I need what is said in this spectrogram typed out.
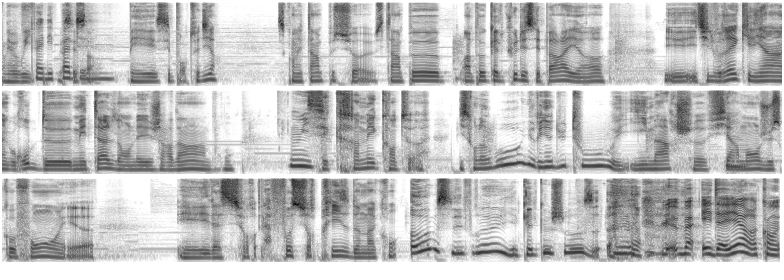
Mais oui, Il fallait pas c'est de. ça. Mais c'est pour te dire. Parce qu'on était un peu sur. C'était un peu, un peu calculé, c'est pareil. hein. Est-il vrai qu'il y a un groupe de métal dans les jardins? Bon, Oui. C'est cramé quand euh, ils sont là, oh, il n'y a rien du tout. Et Ils marchent euh, Mm. fièrement jusqu'au fond et, et la, sur- la fausse surprise de Macron, oh, c'est vrai, il y a quelque chose. Le- bah, et d'ailleurs, quand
